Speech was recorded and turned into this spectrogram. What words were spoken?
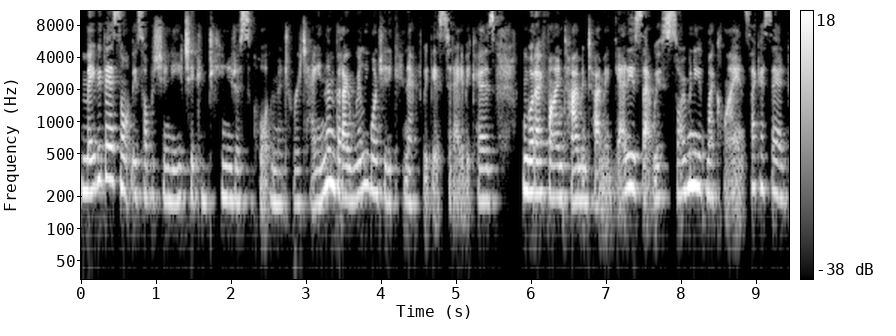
maybe there's not this opportunity to continue to support them and to retain them. But I really want you to connect with this today because what I find time and time again is that with so many of my clients, like I said,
